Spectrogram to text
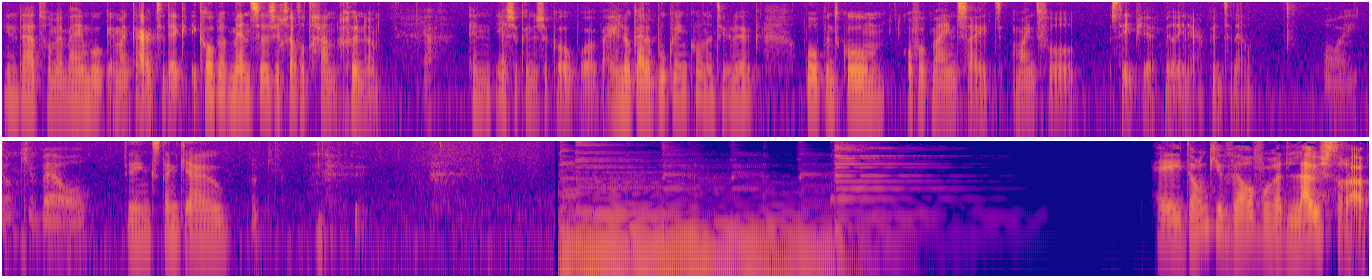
inderdaad van met mijn boek en mijn kaartendek. Ik hoop dat mensen zichzelf dat gaan gunnen. Ja. En ja, ze kunnen ze kopen bij een lokale boekwinkel natuurlijk. bol.com of op mijn site mindful-miljonair.nl. Mooi, dankjewel. Thanks, dank jou. Dank je. Hey, dankjewel voor het luisteren.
